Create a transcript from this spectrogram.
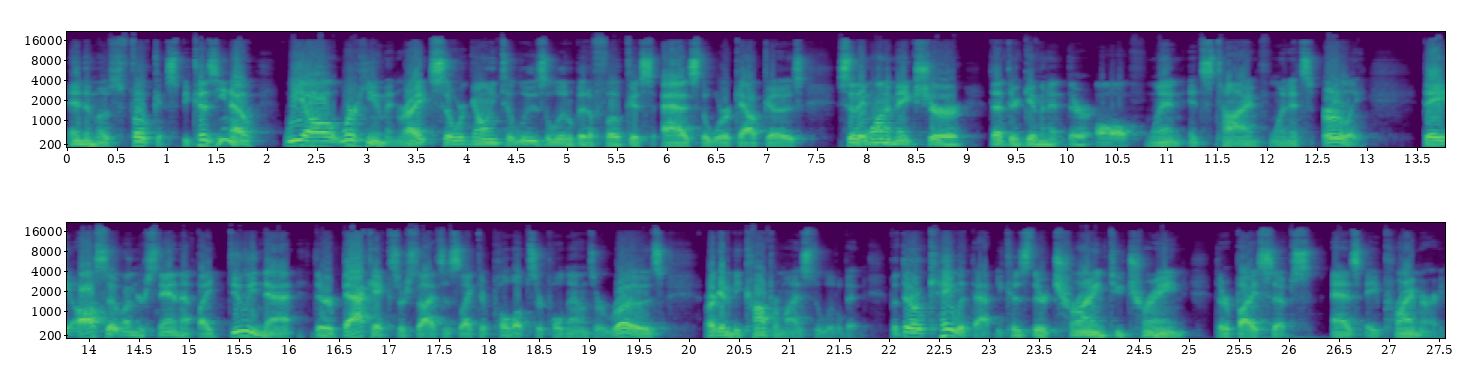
and the most focus. Because, you know, we all, we're human, right? So we're going to lose a little bit of focus as the workout goes. So they want to make sure that they're giving it their all when it's time, when it's early. They also understand that by doing that, their back exercises like their pull ups or pull downs or rows are going to be compromised a little bit. But they're okay with that because they're trying to train their biceps as a primary.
